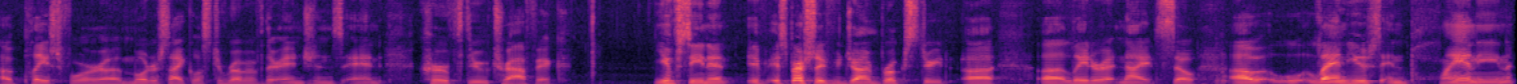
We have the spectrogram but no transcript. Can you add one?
a place for uh, motorcycles to rev up their engines and curve through traffic you've seen it, if, especially if you drive Brooks Street uh, later at night. So uh, land use and planning.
